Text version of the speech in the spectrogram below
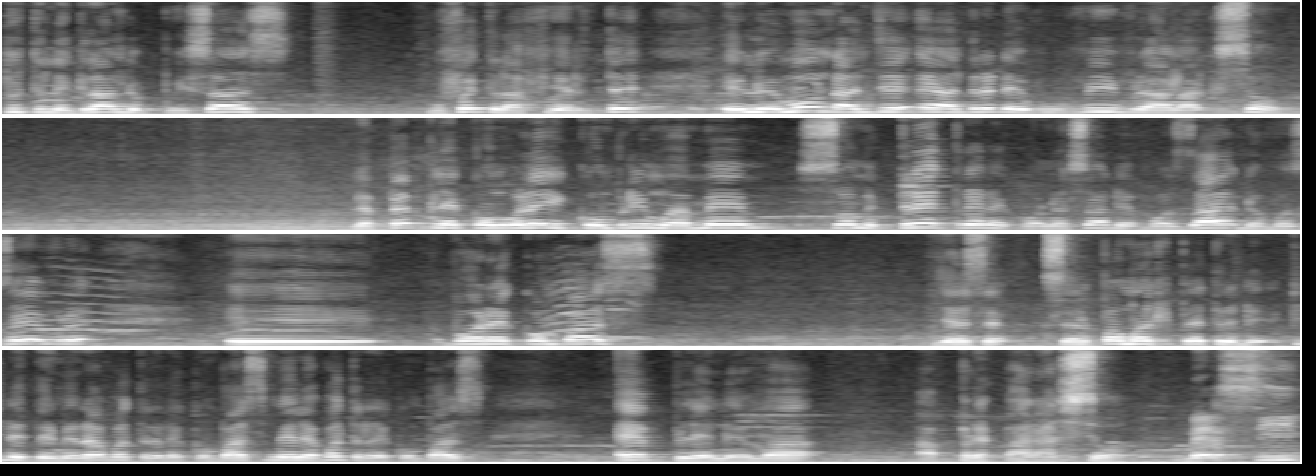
toutes les grandes puissances, vous faites la fierté et le monde entier est en train de vous vivre en action. Le peuple congolais, y compris moi-même, sommes très très reconnaissants de vos, de vos œuvres et vos récompenses ce n'est pas moi qui, peut être, qui déterminera votre récompense, mais votre récompense est pleinement à préparation. Merci,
